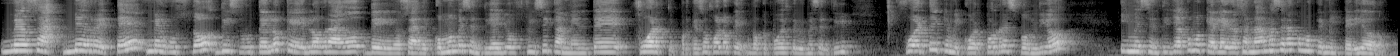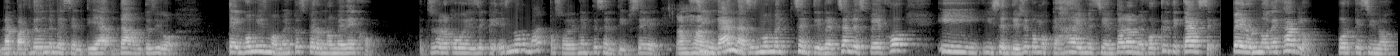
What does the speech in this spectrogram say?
Me, o sea, me reté, me gustó, disfruté lo que he logrado de, o sea, de cómo me sentía yo físicamente fuerte. Porque eso fue lo que, lo que puedo escribir. Me sentí fuerte y que mi cuerpo respondió. Y me sentí ya como que alegre. O sea, nada más era como que mi periodo, la parte donde me sentía down. Entonces digo, tengo mis momentos, pero no me dejo. Entonces a lo que voy es de que es normal, pues obviamente sentirse Ajá. sin ganas, es momento sentir verse al espejo y, y sentirse como que, ay, me siento a lo mejor criticarse, pero no dejarlo, porque si no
